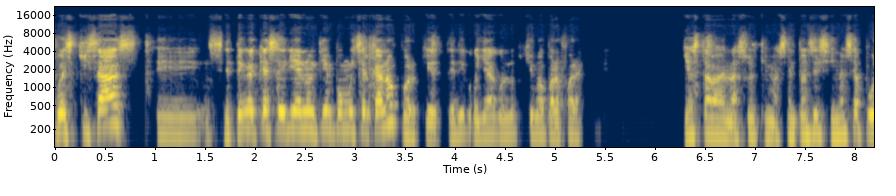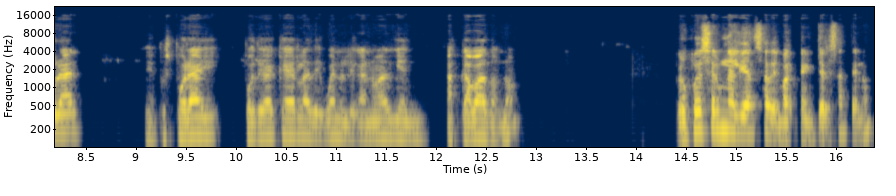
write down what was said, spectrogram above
pues quizás eh, se tenga que hacer ya en un tiempo muy cercano, porque te digo, ya Golovkin va para afuera. Ya estaba en las últimas. Entonces, si no se apuran, eh, pues por ahí podría caer la de, bueno, le ganó a alguien acabado, ¿no? Pero puede ser una alianza de marca interesante, ¿no?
